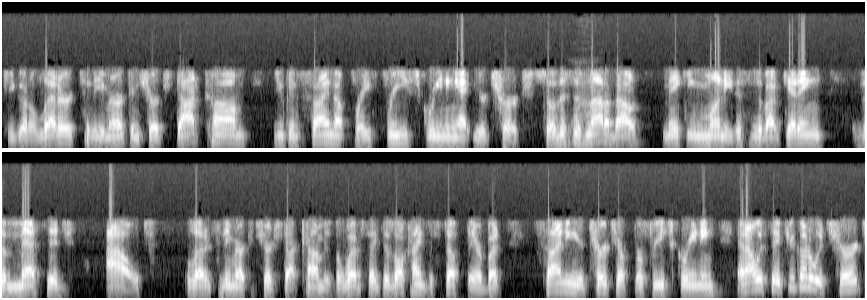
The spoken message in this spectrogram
if you go to lettertotheamericanchurch.com, you can sign up for a free screening at your church. So this is not about making money. This is about getting the message out. Lettertotheamericanchurch.com is the website. There's all kinds of stuff there, but signing your church up for free screening. And I would say if you're going to a church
